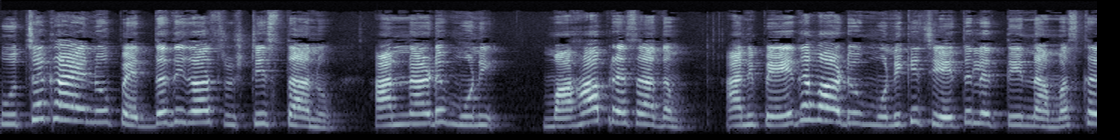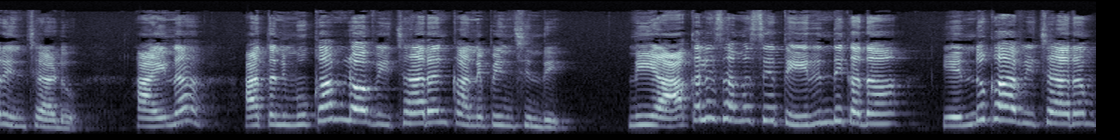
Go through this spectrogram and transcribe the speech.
పుచ్చకాయను పెద్దదిగా సృష్టిస్తాను అన్నాడు ముని. మహాప్రసాదం అని పేదవాడు మునికి చేతులెత్తి నమస్కరించాడు. అయినా అతని ముఖంలో విచారం కనిపించింది. నీ ఆకలి సమస్య తీరింది కదా ఎందుకు ఆ విచారం?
